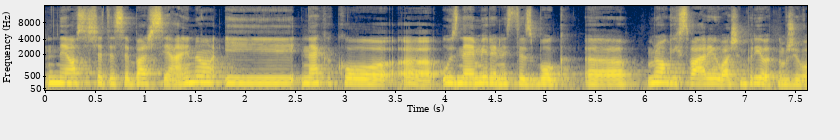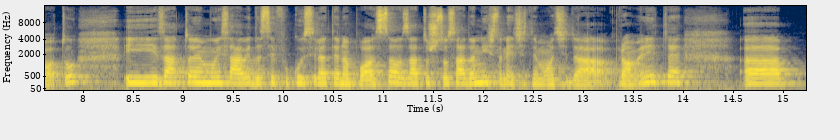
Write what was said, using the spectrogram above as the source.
ne osjećate se baš sjajno i nekako uh, uznemireni ste zbog uh, mnogih stvari u vašem privatnom životu i zato je moj savjet da se fokusirate na posao zato što sada ništa nećete moći da promenite. Uh,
